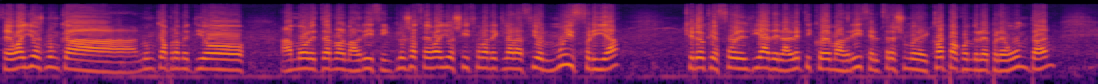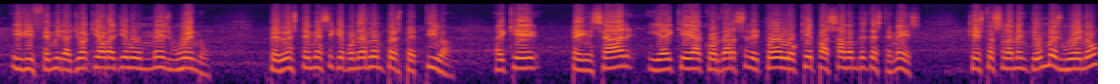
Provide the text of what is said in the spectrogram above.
Ceballos nunca, nunca prometió amor eterno al Madrid. Incluso Ceballos hizo una declaración muy fría. Creo que fue el día del Atlético de Madrid, el 3-1 de Copa, cuando le preguntan. Y dice, mira, yo aquí ahora llevo un mes bueno, pero este mes hay que ponerlo en perspectiva. Hay que pensar y hay que acordarse de todo lo que he pasado antes de este mes. Que esto es solamente un mes bueno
